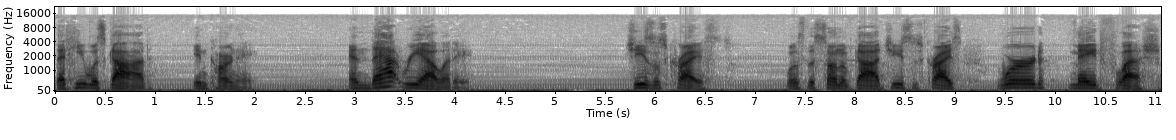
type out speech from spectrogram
that he was God incarnate. And that reality, Jesus Christ was the Son of God. Jesus Christ, Word made flesh.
